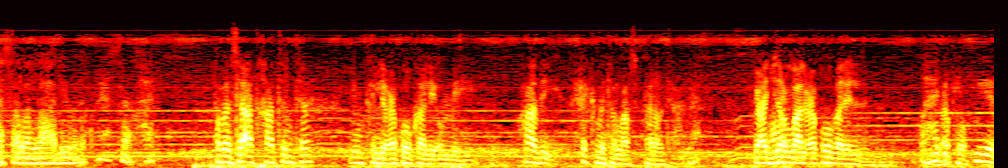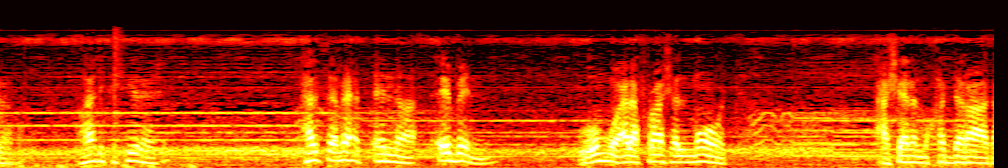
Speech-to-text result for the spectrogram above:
اسال الله عليه ولكم. حسن الخير طبعا ساعة خاتمته يمكن لعقوقه لأمه. هذه حكمة الله سبحانه وتعالى. يعجل الله العقوبة لل وهذه. كثيرة. وهذه كثيرة يا شيخ. هل سمعت إن ابن وأمه على فراش الموت عشان المخدرات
